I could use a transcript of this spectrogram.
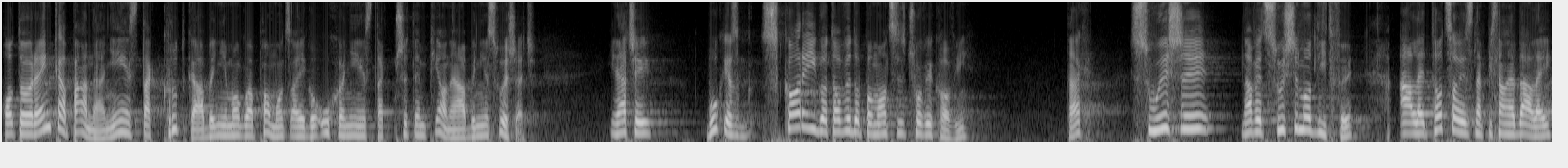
Oto ręka Pana nie jest tak krótka, aby nie mogła pomóc, a jego ucho nie jest tak przytępione, aby nie słyszeć. Inaczej, Bóg jest skory i gotowy do pomocy człowiekowi, tak? Słyszy, nawet słyszy modlitwy, ale to, co jest napisane dalej,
